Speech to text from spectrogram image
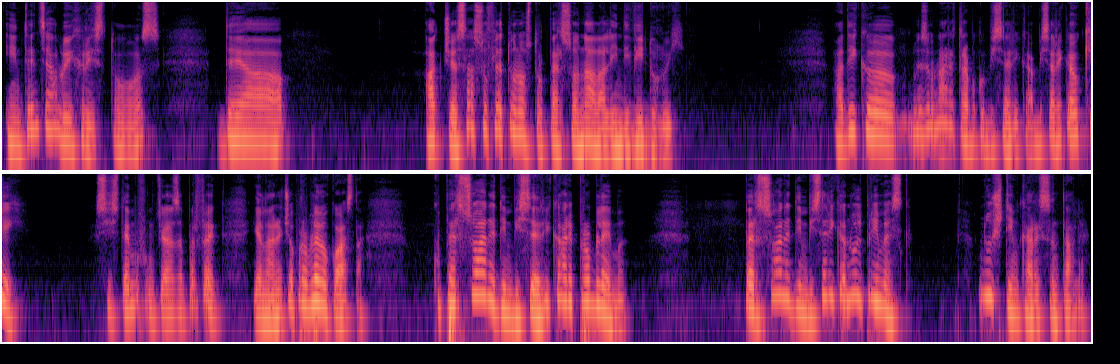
intenția lui Hristos de a accesa sufletul nostru personal al individului. Adică Dumnezeu nu are treabă cu biserica. Biserica e ok. Sistemul funcționează perfect. El nu are nicio problemă cu asta. Cu persoane din biserică are problemă. Persoane din biserică nu îl primesc. Nu știm care sunt ale.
